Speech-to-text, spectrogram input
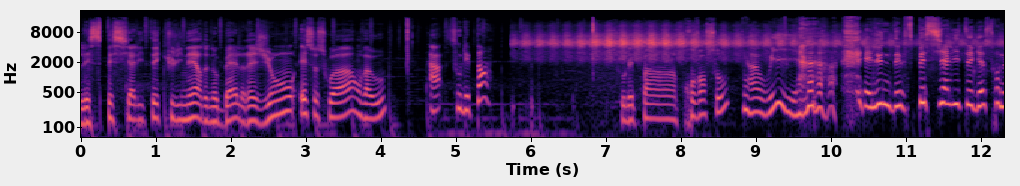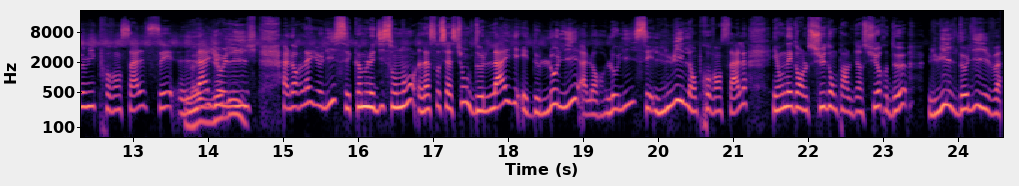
les spécialités culinaires de nos belles régions. Et ce soir, on va où? Ah, sous les pins sous les pins provençaux Ah oui Et l'une des spécialités gastronomiques provençales, c'est l'aïoli. Alors l'aïoli, c'est comme le dit son nom, l'association de l'ail et de l'oli. Alors l'oli, c'est l'huile en provençal. Et on est dans le sud, on parle bien sûr de l'huile d'olive.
